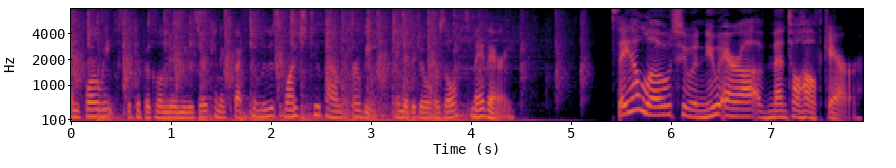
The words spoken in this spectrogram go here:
In four weeks, the typical Noom user can expect to lose one to two pounds per week. Individual results may vary. Say hello to a new era of mental health care.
